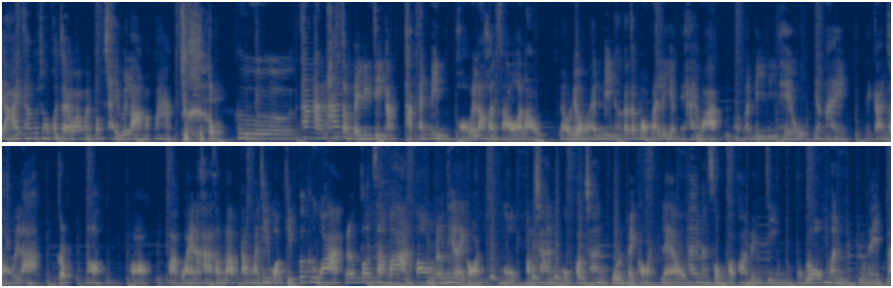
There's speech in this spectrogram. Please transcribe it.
อยากให้ท่านผู้ชมเข้าใจว่ามันต้องใช้เวลามากครับๆคือถ้างั้นถ้าจำเป็นจริงๆอะทักแอดมินขอเวลาคอนซัลท์กับเราแล้วเดี๋ยวแอดมินเขาก็จะบอกรายละเอียดไปให้ว่าเออมันมีดีเทลยังไงในการจองเวลาครับเนาะ ก็ฝากไว้นะคะสำหรับกลับมาที่หัวคลิปก็คือว่าเริ่มต้นสร้างบ้านต้องเริ่มที่อะไรก่อน งบฟังก์ชัน งบฟังก์ชันวนไปก่อน แล้วให้มันสมกับความเป็นจริงของโลกที่มันอยู่ในณ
